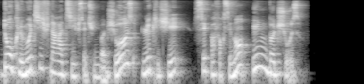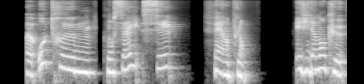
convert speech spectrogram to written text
Donc le motif narratif, c'est une bonne chose. Le cliché, c'est pas forcément une bonne chose. Euh, autre euh, conseil, c'est faire un plan. Évidemment que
